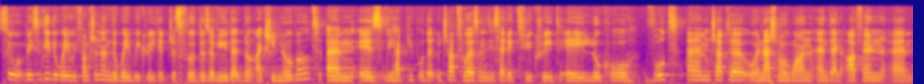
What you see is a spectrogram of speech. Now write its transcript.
So basically, the way we function and the way we created, just for those of you that don't actually know Volt, um, is we had people that reached out to us and decided to create a local Volt um, chapter or a national one, and then often um,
